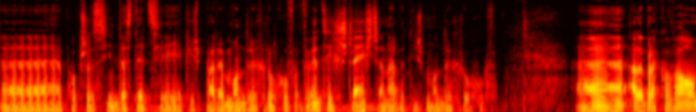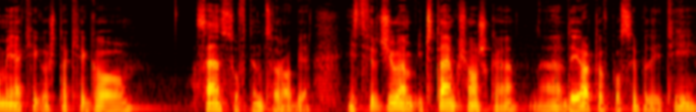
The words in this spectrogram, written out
E, poprzez inwestycje jakieś parę mądrych ruchów, a więcej szczęścia nawet niż mądrych ruchów. E, ale brakowało mi jakiegoś takiego sensu w tym, co robię. I stwierdziłem, i czytałem książkę The Art of Possibility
